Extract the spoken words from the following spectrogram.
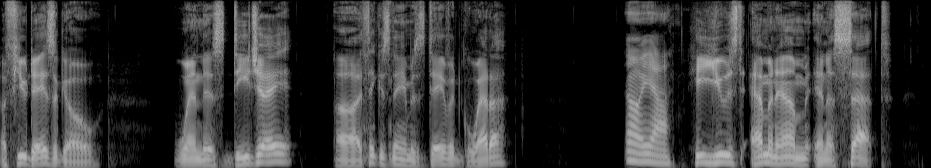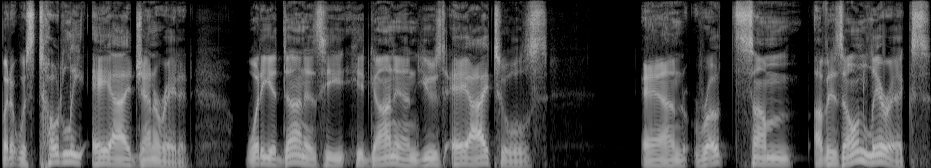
a few days ago when this DJ, uh, I think his name is David Guetta, Oh, yeah. he used Eminem in a set, but it was totally AI generated. What he had done is he he'd gone in, used AI tools, and wrote some of his own lyrics,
